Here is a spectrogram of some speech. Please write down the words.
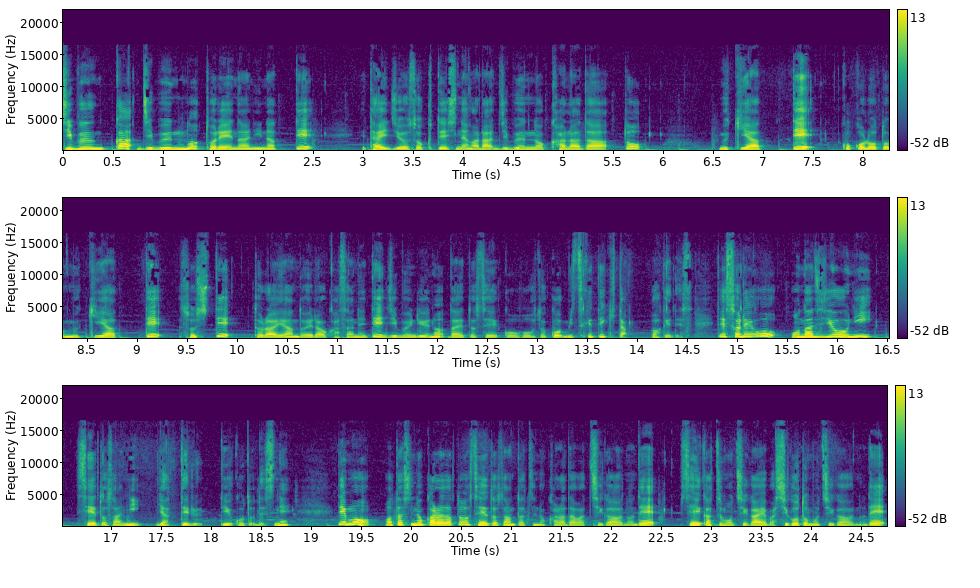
自分が自分のトレーナーになって体重を測定しながら自分の体と向き合って心と向き合ってそしてトライアンドエラーを重ねて自分流のダイエット成功法則を見つけてきたわけです。でそれを同じように生徒さんにやってるっていうことですね。でも私の体と生徒さんたちの体は違うので生活も違えば仕事も違うので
